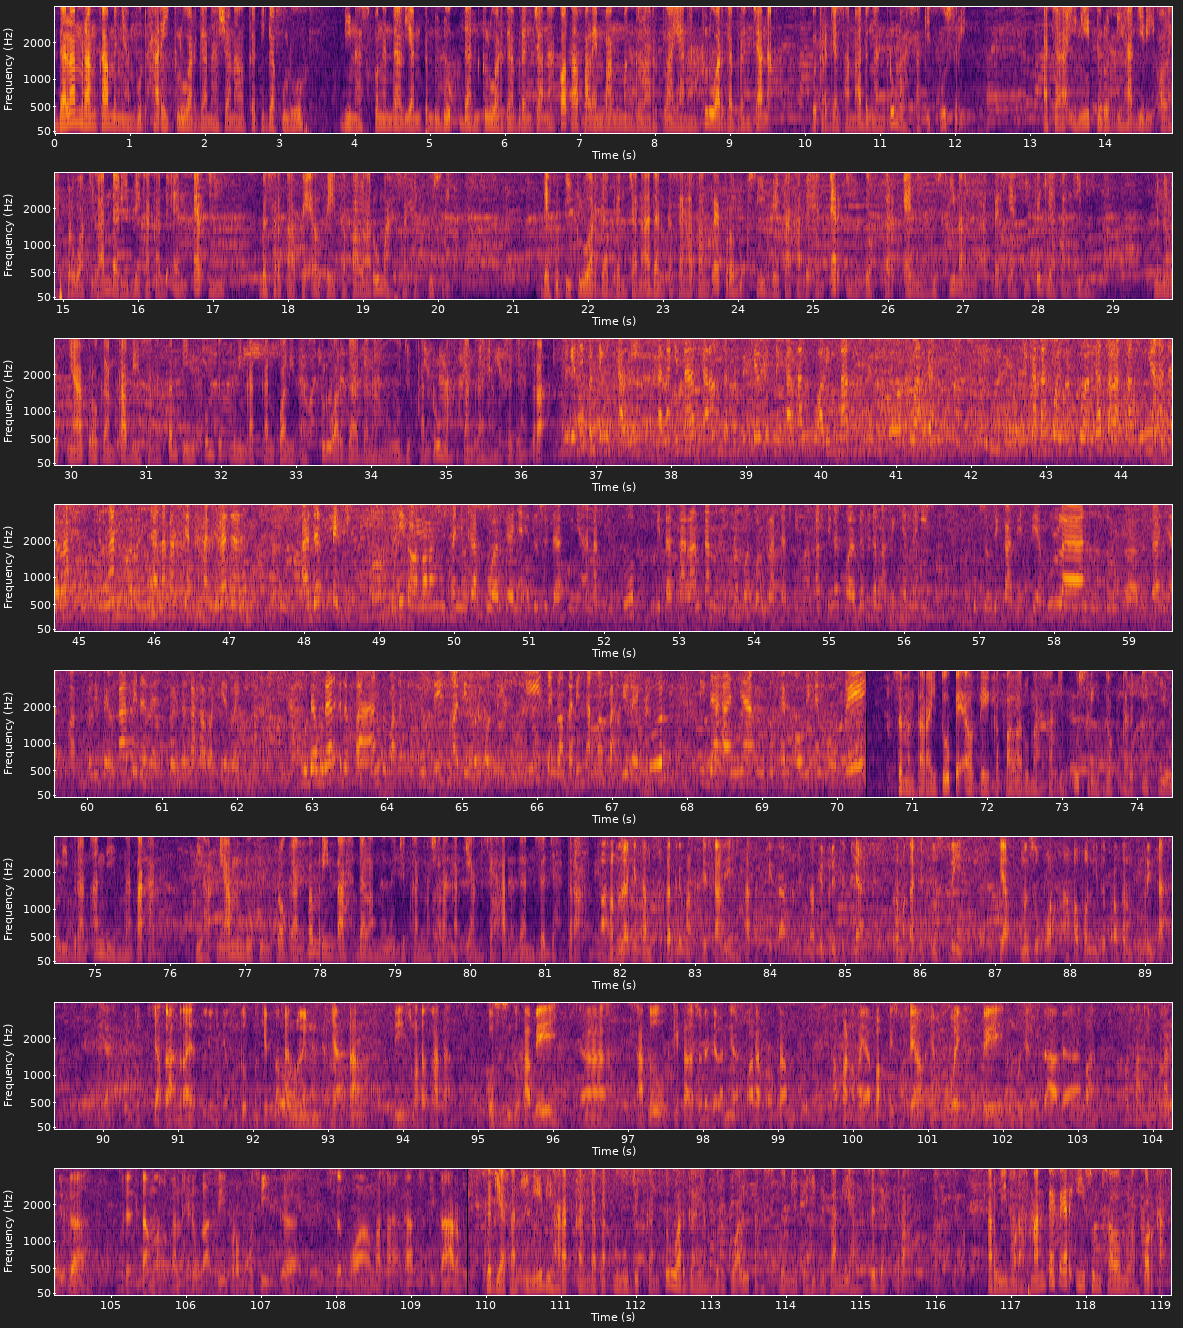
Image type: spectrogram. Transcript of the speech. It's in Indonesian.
Dalam rangka menyambut Hari Keluarga Nasional ke-30, Dinas Pengendalian Penduduk dan Keluarga Berencana Kota Palembang menggelar pelayanan keluarga berencana bekerja sama dengan Rumah Sakit Pusri. Acara ini turut dihadiri oleh perwakilan dari BKKBN RI beserta PLT Kepala Rumah Sakit Pusri. Deputi Keluarga Berencana dan Kesehatan Reproduksi BKKBN RI Dr. Eni Gustina mengapresiasi kegiatan ini. Menurutnya, program KB sangat penting untuk meningkatkan kualitas keluarga dalam mewujudkan rumah tangga yang sejahtera. Ini penting sekali karena kita sekarang sudah berpikir untuk peningkatan kualitas eh, keluarga. Peningkatan kualitas keluarga salah satunya adalah dengan merencanakan setiap kehamilan dan spacing. Jadi kalau orang misalnya udah keluarganya itu sudah punya anak cukup, kita sarankan untuk melakukan kontrasepsi mantap sehingga keluarga itu udah nggak mikir lagi untuk suntik KB setiap bulan, untuk uh, misalnya beli pil KB dan lain sebagainya nggak khawatir lagi. Mudah-mudahan ke depan Rumah Sakit Pusri semakin berkontribusi. Saya bilang tadi sama Pak Direktur, tidak hanya untuk MOW MOP, Sementara itu, PLT Kepala Rumah Sakit Pusri Dr. Isio Libran Andi mengatakan, pihaknya mendukung program pemerintah dalam mewujudkan masyarakat yang sehat dan sejahtera. Alhamdulillah kita mengucapkan terima kasih sekali atas kita terlebih, tapi prinsipnya Rumah Sakit Pusri siap mensupport apa pun itu program pemerintah. Ya untuk kesejahteraan rakyat ujung-ujung untuk menciptakan melindungi kesehatan di Sumatera Selatan. Khusus untuk KB ya, satu kita sudah jalani pada program apa namanya bakti sosial MUW MUP kemudian kita ada apa pasang implan juga kemudian kita melakukan edukasi promosi ke semua masyarakat sekitar Kegiatan ini diharapkan dapat mewujudkan keluarga yang berkualitas demi kehidupan yang sejahtera. Arwi Morahman, TVRI Sumsel melaporkan.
